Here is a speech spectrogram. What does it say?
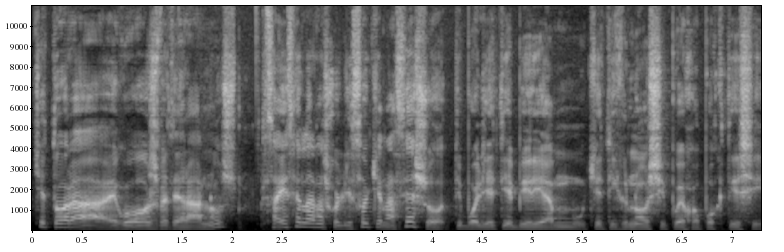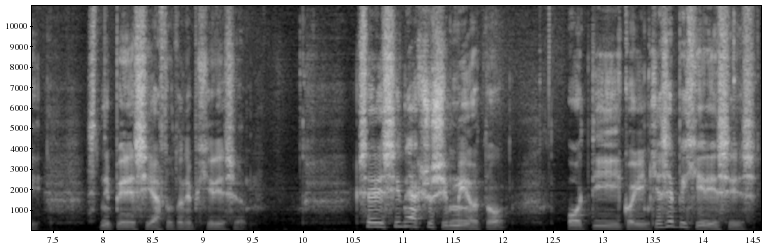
Και τώρα εγώ ως βετεράνος θα ήθελα να ασχοληθώ και να θέσω την πολυετή εμπειρία μου και τη γνώση που έχω αποκτήσει στην υπηρεσία αυτών των επιχειρήσεων. Ξέρεις, είναι αξιοσημείωτο ότι οι οικογενειακές επιχειρήσεις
